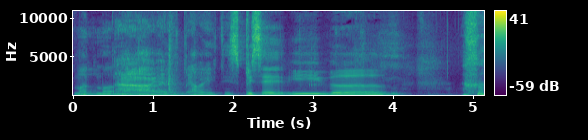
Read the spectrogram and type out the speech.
по... Ма, ма, А, а, и... А...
